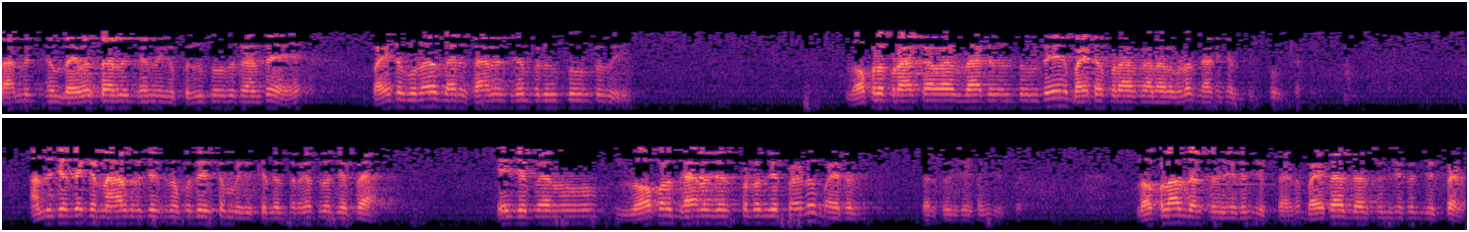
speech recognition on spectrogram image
సాన్నిధ్యం దైవ సాన్నిధ్యం నీకు పెరుగుతుంది అంటే బయట కూడా దాని సాన్నిధ్యం పెరుగుతూ ఉంటుంది. లోపల ప్రాకారాలు దాటి వెళ్తుంటే బయట ప్రాకారాలు కూడా దాటి కనిపిస్తూ ఉంటాయి. అందుచేత ఇక్కడ నారదులు చేసిన ఉపదేశం మీకు కింద తరగతిలో చెప్పా. ఏం చెప్పాను? లోపల ధ్యానం చేసుకోవడం చెప్పాడు బయట దర్శనం చేయడం చెప్పాడు. లోపల దర్శనం చేయడం చెప్పాడు బయట దర్శనం చేయడం చెప్పాడు.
